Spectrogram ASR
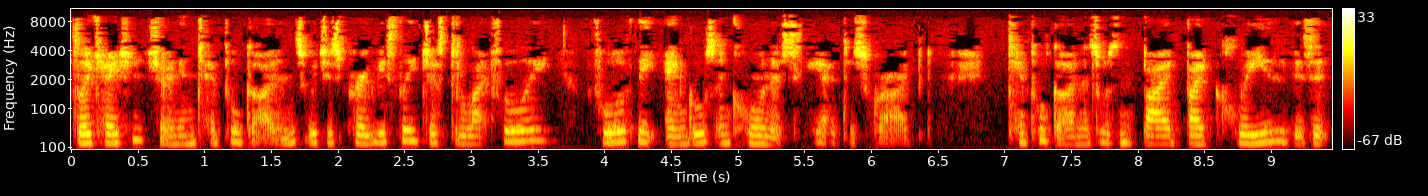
The location shown in Temple Gardens, which is previously just delightfully full of the angles and corners he had described. Temple Gardens was inspired by Klee's visit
